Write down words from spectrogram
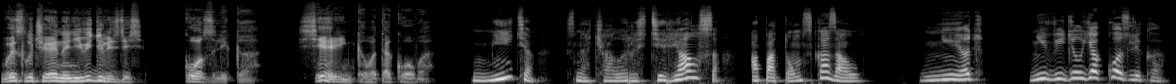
«Вы случайно не видели здесь козлика, серенького такого?» Митя сначала растерялся, а потом сказал. «Нет, не видел я козлика».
